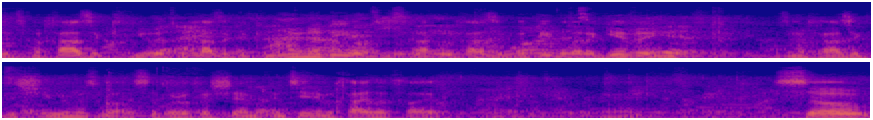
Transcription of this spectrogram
it's mechazik you, it's mechazik the community, it's mechazik the people that are giving, it's mechazik the shiurim as well. So Baruch Hashem, continue b'chayil chayil. So,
